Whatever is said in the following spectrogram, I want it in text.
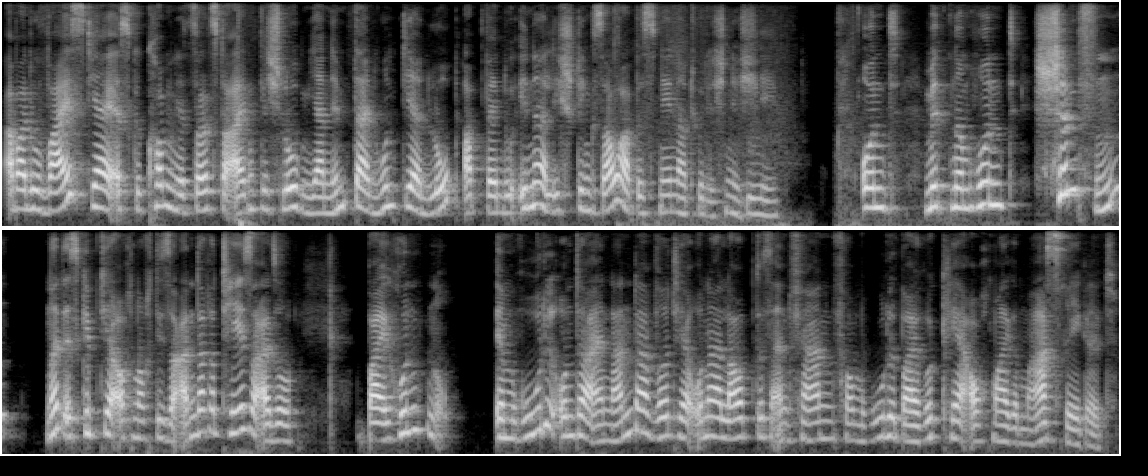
Aber du weißt ja, er ist gekommen, jetzt sollst du eigentlich loben. Ja, nimmt dein Hund dir ein Lob ab, wenn du innerlich stinksauer bist? Nee, natürlich nicht. Nee. Und mit einem Hund schimpfen. Ne, es gibt ja auch noch diese andere These, also bei Hunden im Rudel untereinander wird ja unerlaubtes Entfernen vom Rudel bei Rückkehr auch mal gemaßregelt.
